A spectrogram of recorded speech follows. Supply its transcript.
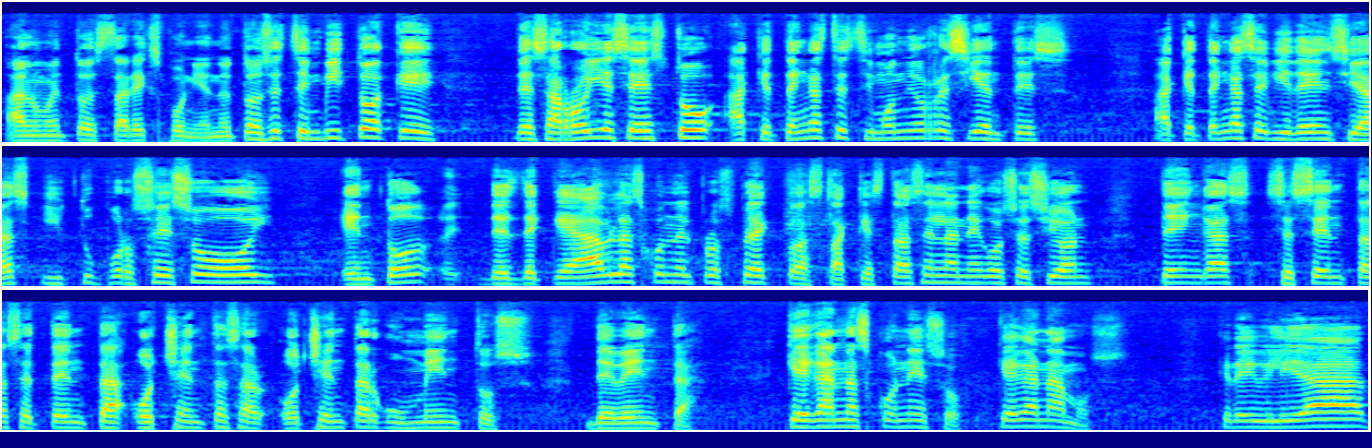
al momento de estar exponiendo. Entonces te invito a que desarrolles esto, a que tengas testimonios recientes, a que tengas evidencias y tu proceso hoy, en todo, desde que hablas con el prospecto hasta que estás en la negociación, tengas 60, 70, 80, 80 argumentos de venta. ¿Qué ganas con eso? ¿Qué ganamos? Credibilidad,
